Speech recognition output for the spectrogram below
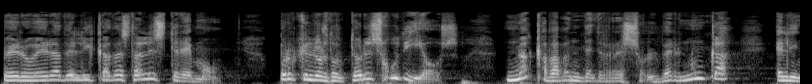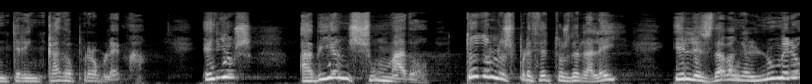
pero era delicada hasta el extremo, porque los doctores judíos no acababan de resolver nunca el intrincado problema. Ellos habían sumado todos los preceptos de la ley y les daban el número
